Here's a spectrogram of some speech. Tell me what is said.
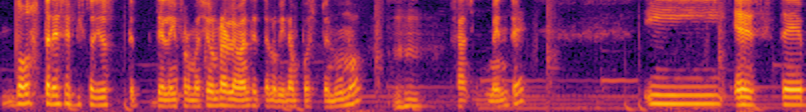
dos, tres episodios de, la información relevante te lo hubieran puesto en uno fácilmente. Y este,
